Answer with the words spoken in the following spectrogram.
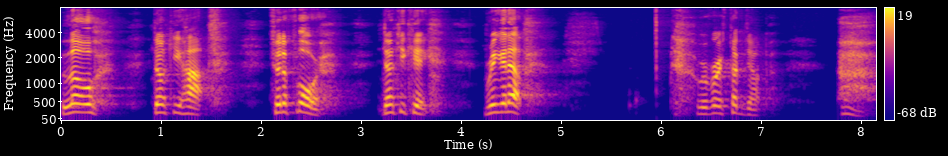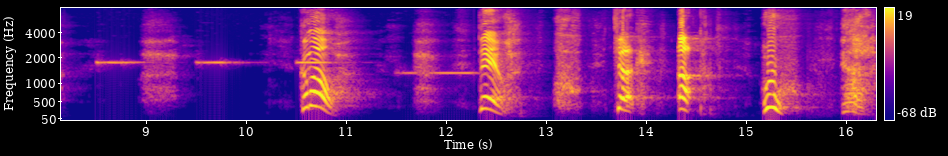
low, donkey hops. To the floor, donkey kick. Bring it up. Reverse tuck jump. Come on. Down. Tuck. Up.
